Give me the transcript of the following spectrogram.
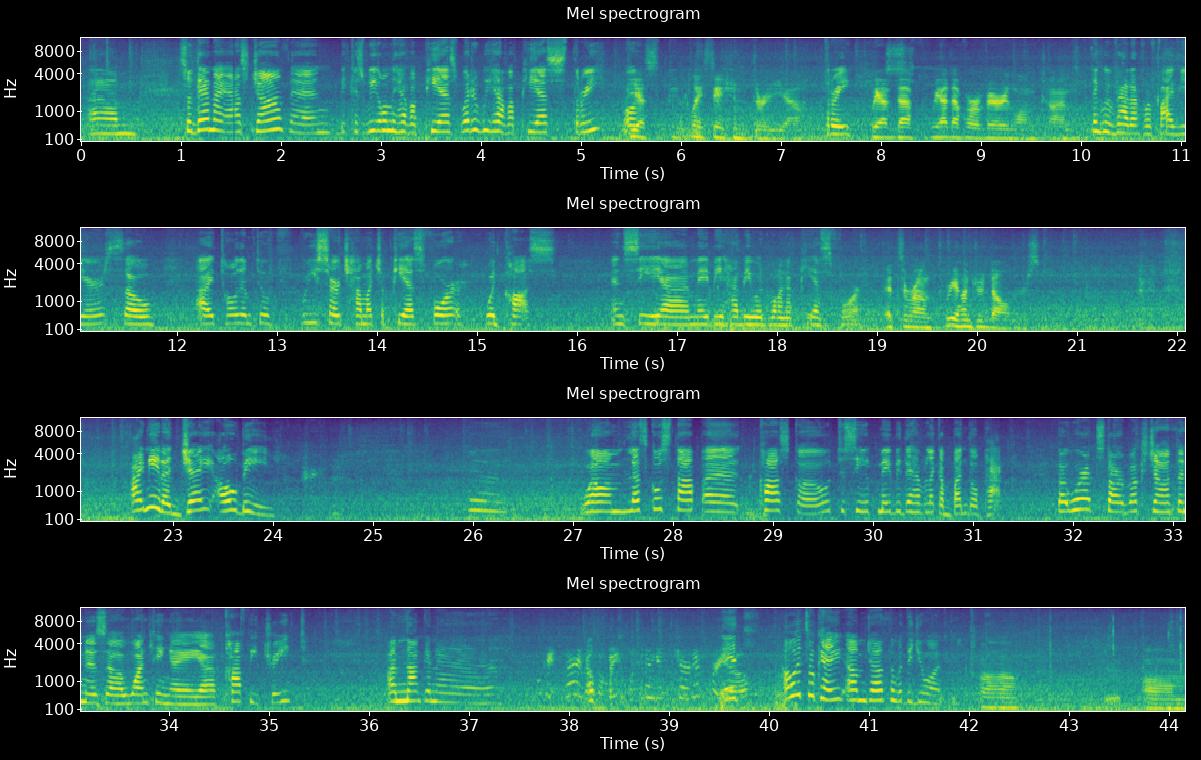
Um, so then I asked Jonathan, because we only have a PS, what did we have, a PS3? Or PS, PlayStation 3, yeah. 3. We have that, we had that for a very long time. I think we've had that for five years. So I told him to research how much a PS4 would cost and see uh, maybe hubby would want a PS4. It's around $300. I need a job. Yeah. Well, um, let's go stop at Costco to see if maybe they have like a bundle pack. But we're at Starbucks. Jonathan is uh, wanting a uh, coffee treat. I'm not gonna. Okay, sorry about the wait. What can I get started for you? It's oh, it's okay. Um, Jonathan, what did you want? Uh, um,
